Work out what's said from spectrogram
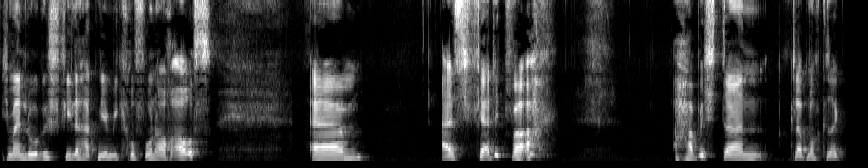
Ich meine, logisch, viele hatten ihr Mikrofon auch aus. Ähm, als ich fertig war, habe ich dann, glaube noch gesagt,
